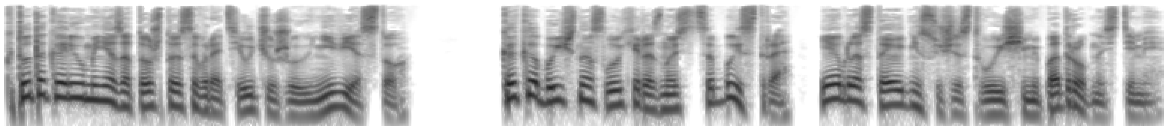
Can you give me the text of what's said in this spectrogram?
Кто-то корил меня за то, что я совратил чужую невесту. Как обычно, слухи разносятся быстро и обрастают несуществующими подробностями.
